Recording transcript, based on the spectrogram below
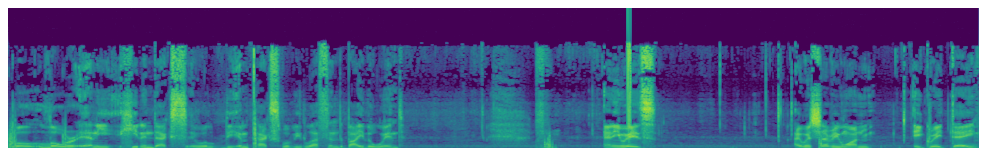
will lower any heat index. It will the impacts will be lessened by the wind. Anyways, I wish everyone a great day.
